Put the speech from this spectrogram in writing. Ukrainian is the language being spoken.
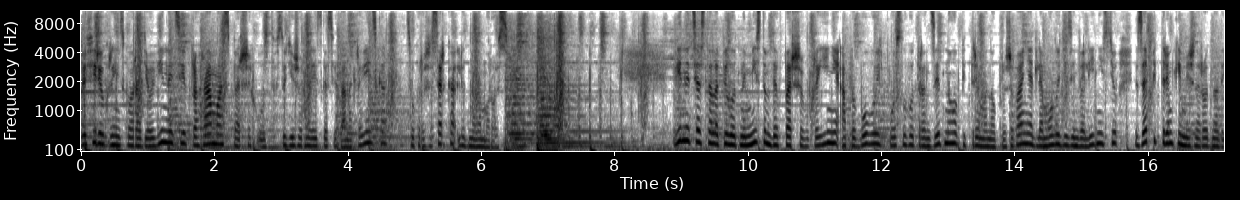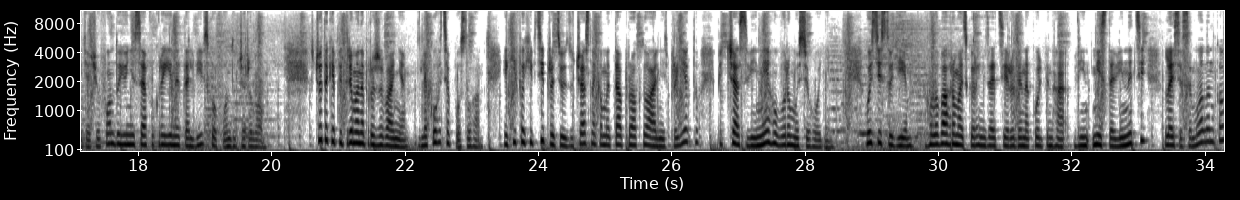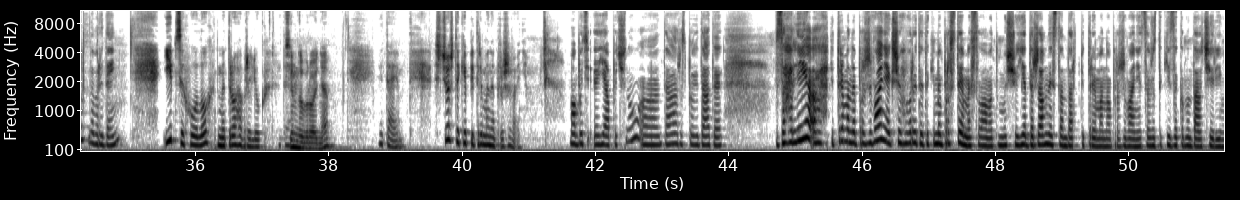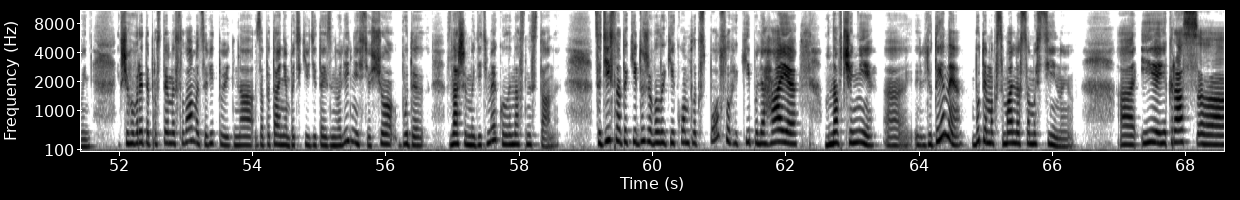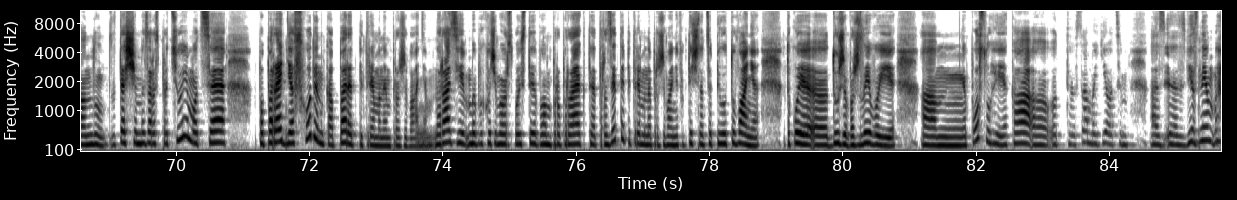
В ефірі Українського радіо Вінниці програма з перших уст. В студії журналістка Світлана Кравінська, звукорежисерка Людмила Мороз. Вінниця стала пілотним містом, де вперше в Україні апробовують послугу транзитного підтриманого проживання для молоді з інвалідністю за підтримки Міжнародного дитячого фонду ЮНІСЕФ України та Львівського фонду Джерело. Що таке підтримане проживання? Для кого ця послуга? Які фахівці працюють з учасниками та про актуальність проєкту під час війни говоримо сьогодні. Гості студії голова громадської організації Родина Кольпінга Він- міста Вінниці Леся Самойленко Добрий день. і психолог Дмитро Гаврилюк. Вітаю. Всім доброго дня. Вітаю. Що ж таке підтримане проживання? Мабуть, я почну е, та, розповідати. Взагалі, е, підтримане проживання, якщо говорити такими простими словами, тому що є державний стандарт підтриманого проживання, це вже такий законодавчий рівень. Якщо говорити простими словами, це відповідь на запитання батьків дітей з інвалідністю, що буде з нашими дітьми, коли нас не стане. Це дійсно такий дуже великий комплекс послуг, який полягає в навчанні е, людини бути максимально самостійною. І якраз е, ну, те, що ми зараз працюємо, це попередня сходинка перед підтриманим проживанням. Наразі ми хочемо розповісти вам про проект транзитне підтримане проживання. Фактично, це пілотування такої е, дуже важливої ем, послуги, яка е, от саме є оцим зв'язним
